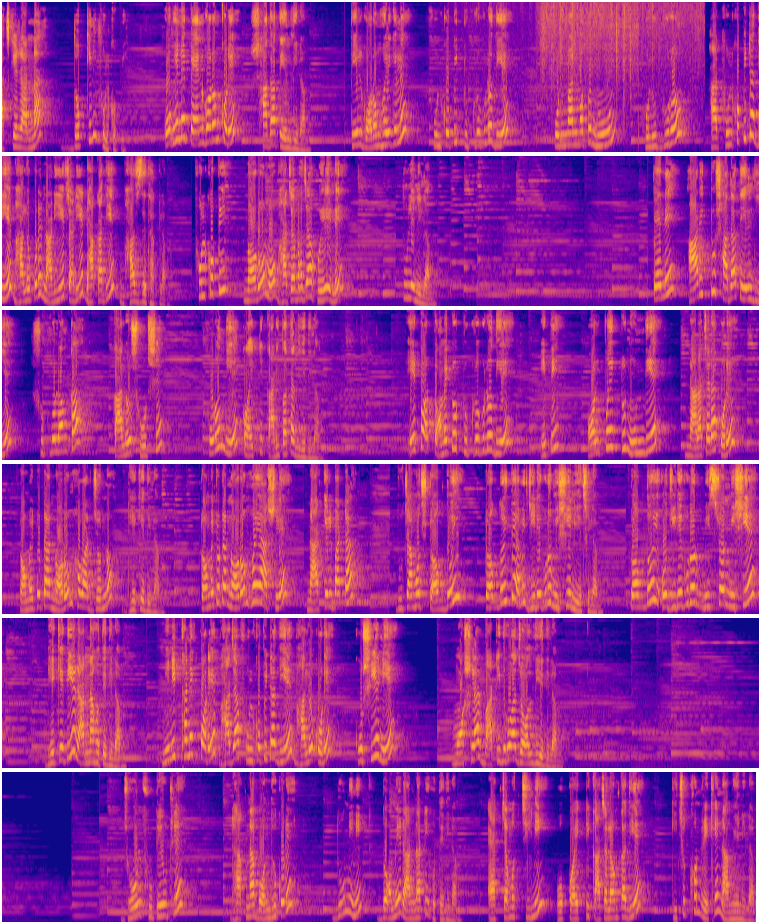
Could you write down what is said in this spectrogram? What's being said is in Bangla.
আজকের রান্না দক্ষিণী ফুলকপি। ওভেনে প্যান গরম করে সাদা তেল দিলাম। তেল গরম হয়ে গেলে ফুলকপির টুকরোগুলো দিয়ে পরিমাণ মতো নুন, হলুদ গুঁড়ো আর ফুলকপিটা দিয়ে ভালো করে নাড়িয়ে চাড়িয়ে ঢাকা দিয়ে ভাজতে থাকলাম। ফুলকপি নরম ও ভাজা ভাজা হয়ে এলে তুলে নিলাম। প্যানে আর একটু সাদা তেল দিয়ে শুকনো লঙ্কা, কালো সর্ষে, ফোড়ন দিয়ে কয়েকটি কারি পাতা দিয়ে দিলাম। এরপর টমেটোর টুকরোগুলো দিয়ে এতে অল্প একটু নুন দিয়ে নাড়াচাড়া করে টমেটোটা নরম হওয়ার জন্য ঢেকে দিলাম। টমেটোটা নরম হয়ে আসলে নারকেল বাটা, দু চামচ টক দই, টক দইতে আমি জিরে গুঁড়ো মিশিয়ে নিয়েছিলাম। টক দই ও জিরে গুঁড়োর মিশ্রণ মিশিয়ে ঢেকে দিয়ে রান্না হতে দিলাম। মিনিট খানেক পরে ভাজা ফুলকপিটা দিয়ে ভালো করে কষিয়ে নিয়ে মশলার বাটি ধোয়া জল দিয়ে দিলাম। ঝোল ফুটে উঠলে ঢাকনা বন্ধ করে দু মিনিট দমে রান্নাটি হতে দিলাম। এক চামচ চিনি ও কয়েকটি কাঁচা লঙ্কা দিয়ে কিছুক্ষণ রেখে নামিয়ে নিলাম।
